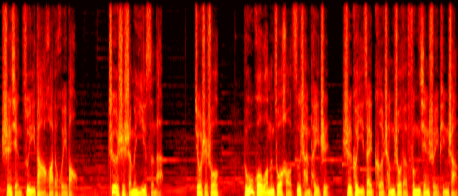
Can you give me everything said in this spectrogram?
实现最大化的回报，这是什么意思呢？就是说，如果我们做好资产配置，是可以在可承受的风险水平上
